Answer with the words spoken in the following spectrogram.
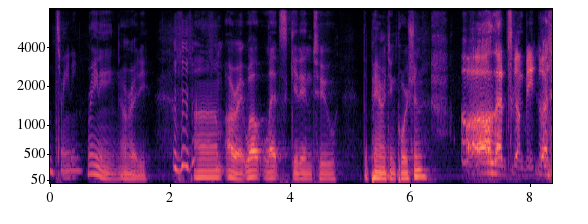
it's raining. raining already. um, all right. Well, let's get into the parenting portion. Oh, that's gonna be good.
